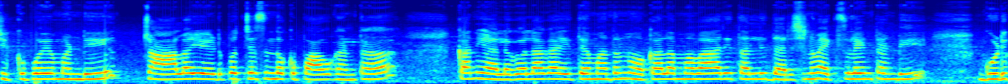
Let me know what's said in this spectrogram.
చిక్కుపోయామండి. చాలా ఏడుపు వచ్చేసింది ఒక పావు గంట కానీ ఎలాగోలాగా అయితే మాత్రం నూకాలమ్మవారి తల్లి దర్శనం ఎక్సలెంట్ అండి. గుడి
